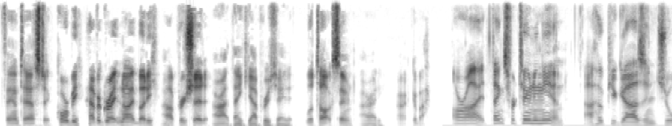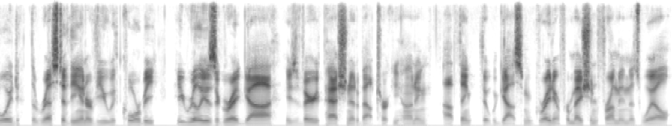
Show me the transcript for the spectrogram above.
Fantastic. Corby, have a great night, buddy. I appreciate it. All right. Thank you. I appreciate it. We'll talk soon. All righty. All right, goodbye. All right, thanks for tuning in. I hope you guys enjoyed the rest of the interview with Corby. He really is a great guy. He's very passionate about turkey hunting. I think that we got some great information from him as well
